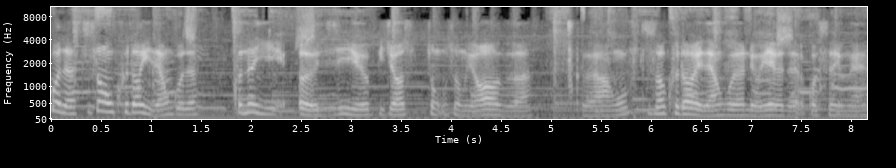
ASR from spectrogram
我觉着，至少我看到现在，我觉着可能伊后期有比较重重要个搿啊，我至少看到现在，我觉着刘烨搿只角色有眼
